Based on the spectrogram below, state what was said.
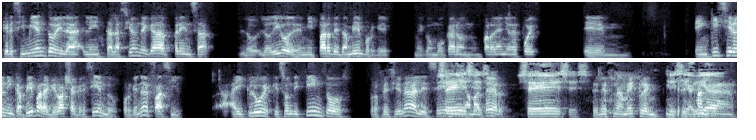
crecimiento y la, instalación de cada prensa, lo, digo desde mi parte también, porque me convocaron un par de años después, em, en qué hicieron hincapié para que vaya creciendo, porque no es fácil. Hay clubes que son distintos, profesionales, sí, amateur. Sí, sí, Tenés una mezcla interesante.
